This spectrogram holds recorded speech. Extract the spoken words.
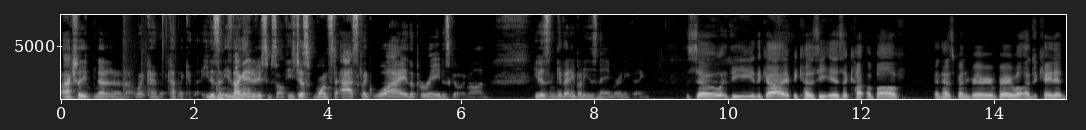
Actually, no, no, no, no. Wait, cut that, cut that, cut that. He doesn't. He's not going to introduce himself. He just wants to ask like why the parade is going on. He doesn't give anybody his name or anything. So the the guy, because he is a cut above and has been very very well educated,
